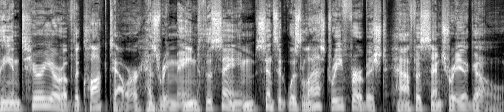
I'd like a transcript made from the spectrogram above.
The interior of the clock tower has remained the same since it was last refurbished half a century ago.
